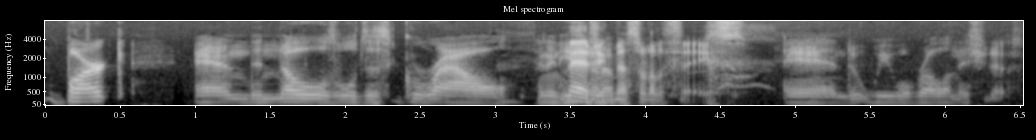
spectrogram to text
bark, and the gnolls will just growl, and then he's Magic gonna, missile to the face. and we will roll initiative.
